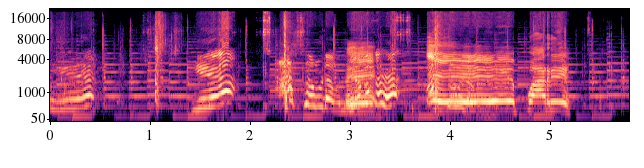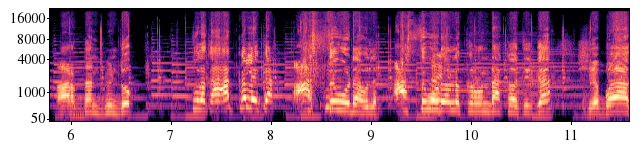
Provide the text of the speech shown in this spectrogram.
ये ये असं उडवलं. ए, हे बघा, हे असं उडवलं. ए पारे अर्धन बिंडोक. तुला काय अक्कल आहे का? असं उडवलं असं उडवलं करून दाखवते का? हे बघ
